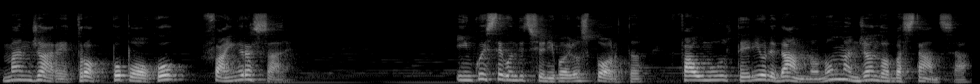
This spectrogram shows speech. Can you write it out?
Mangiare troppo poco fa ingrassare. In queste condizioni poi lo sport fa un ulteriore danno, non mangiando abbastanza,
